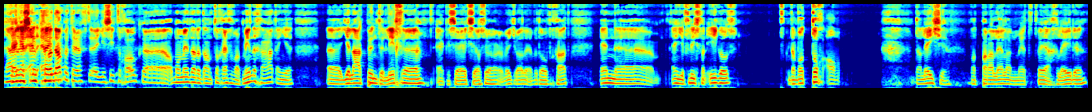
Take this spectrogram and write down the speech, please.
Ja, Kijk, en, en wat dat betreft, eh, je ziet toch ook eh, op het moment dat het dan toch even wat minder gaat en je, eh, je laat punten liggen, RKC, Excelsior, weet je wel, daar hebben we het over gehad. En, eh, en je verliest van Eagles, dan wordt toch al, dan lees je wat parallellen met twee jaar geleden.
